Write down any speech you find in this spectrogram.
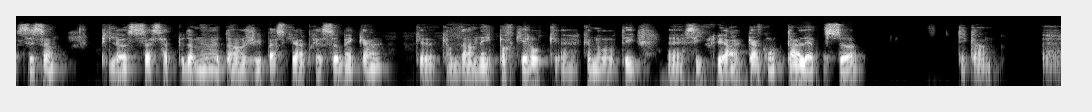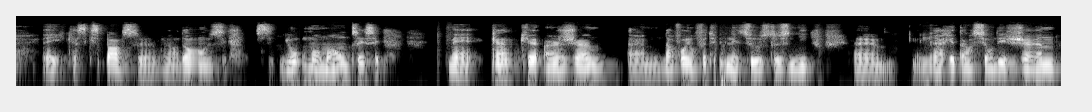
C'est ça. Puis là, ça, ça peut devenir un danger parce qu'après ça, ben quand, que, comme dans n'importe quelle autre euh, communauté euh, séculaire, quand on t'enlève ça, t'es comme euh, Hey, qu'est-ce qui se passe? Euh, donc, où mon monde, tu sais, Mais quand un jeune, euh, dans ils ont fait une étude aux États-Unis, euh, la rétention des jeunes,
